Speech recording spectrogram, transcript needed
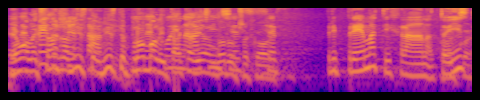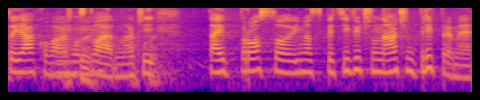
Evo, na Aleksandra, vi ste, vi ste na probali koji takav jedan način će doručak se ovdje. pripremati hrana. To je isto jako važna stvar. Znači, taj prosto ima specifičan način pripreme.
